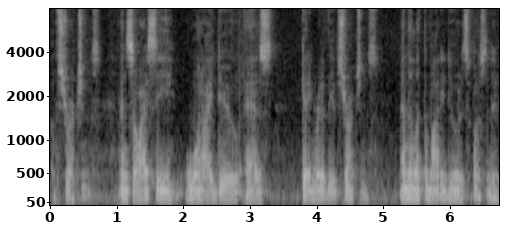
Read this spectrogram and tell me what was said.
obstructions. And so I see what I do as getting rid of the obstructions and then let the body do what it's supposed to do.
